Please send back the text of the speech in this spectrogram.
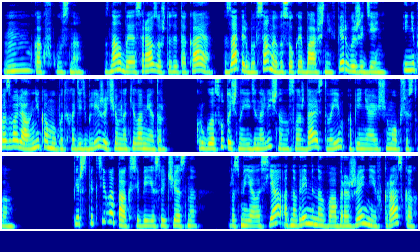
«Ммм, как вкусно. Знал бы я сразу, что ты такая, запер бы в самой высокой башне в первый же день и не позволял никому подходить ближе, чем на километр, круглосуточно единолично наслаждаясь твоим опьяняющим обществом». «Перспектива так себе, если честно», — рассмеялась я одновременно в воображении, в красках,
